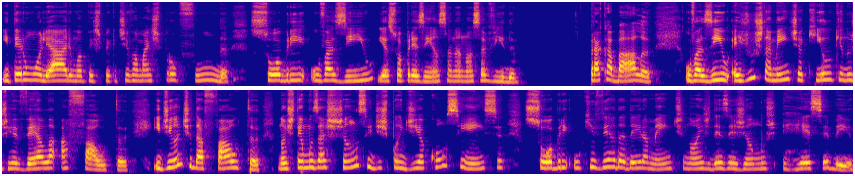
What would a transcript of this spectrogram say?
e ter um olhar e uma perspectiva mais profunda sobre o vazio e a sua presença na nossa vida. Para Cabala, o vazio é justamente aquilo que nos revela a falta. E diante da falta, nós temos a chance de expandir a consciência sobre o que verdadeiramente nós desejamos receber.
